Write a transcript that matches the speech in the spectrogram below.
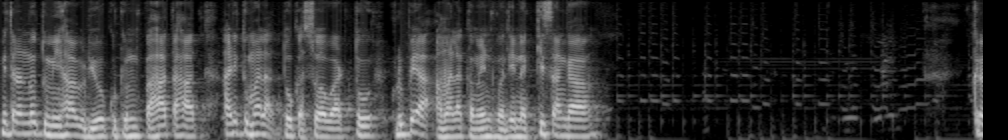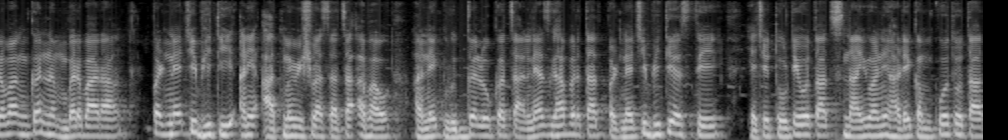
मित्रांनो तुम्ही हा व्हिडिओ कुठून पाहत आहात आणि तुम्हाला तो कसा वाटतो? कृपया आम्हाला कमेंटमध्ये नक्की सांगा. क्रमांक नंबर बारा. पडण्याची भीती आणि आत्मविश्वासाचा अभाव. अनेक वृद्ध लोक चालण्यास घाबरतात पडण्याची भीती असते. याचे तोटे होतात स्नायू आणि हाडे कमकुवत होतात.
